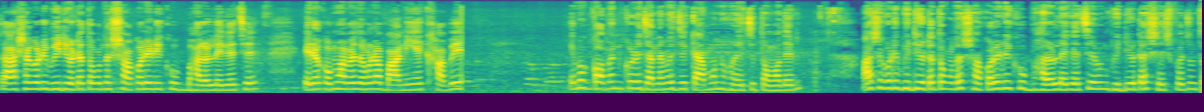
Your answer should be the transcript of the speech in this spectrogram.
তো আশা করি ভিডিওটা তোমাদের সকলেরই খুব ভালো লেগেছে। এরকমভাবে তোমরা বানিয়ে খাবে। এবং কমেন্ট করে জানাবে যে কেমন হয়েছে তোমাদের। আশা করি ভিডিওটা তোমাদের সকলেরই খুব ভালো লেগেছে এবং ভিডিওটা শেষ পর্যন্ত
